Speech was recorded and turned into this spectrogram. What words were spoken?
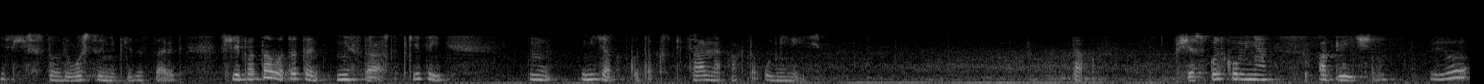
если честно, удовольствие не предоставит. Слепота, вот это не страшно. При этой, ну, нельзя как-то так специально как-то умереть. Так, вообще, сколько у меня? Отлично. Ну,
